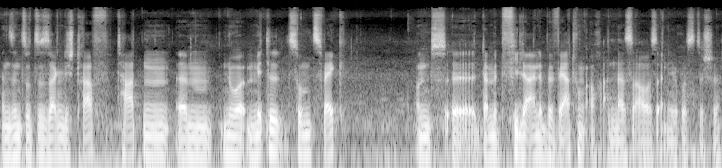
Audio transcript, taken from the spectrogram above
Dann sind sozusagen die Straftaten ähm, nur Mittel zum Zweck und äh, damit fiele eine Bewertung auch anders aus, eine juristische.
